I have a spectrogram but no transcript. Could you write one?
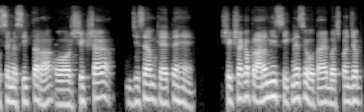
उससे मैं सीखता रहा और शिक्षा जिसे हम कहते हैं शिक्षा का प्रारंभ ही सीखने से होता है। बचपन जब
